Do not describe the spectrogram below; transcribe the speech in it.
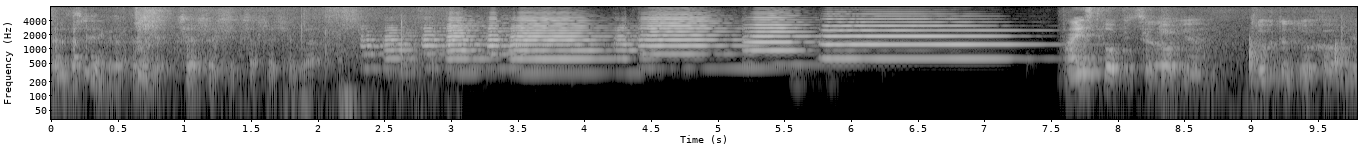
Serdecznie gratuluję. Cieszę się, cieszę się bardzo. Państwo oficerowie, druhny druchowie,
